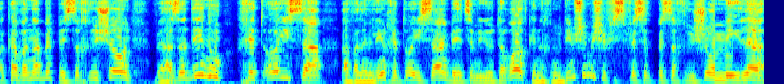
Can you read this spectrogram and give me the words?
הכוונה בפסח ראשון, ואז הדין הוא חטאו יישא, אבל המילים חטאו יישא הן בעצם מיותרות, כי אנחנו יודעים שמי שפספס את פסח ראשון מילה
